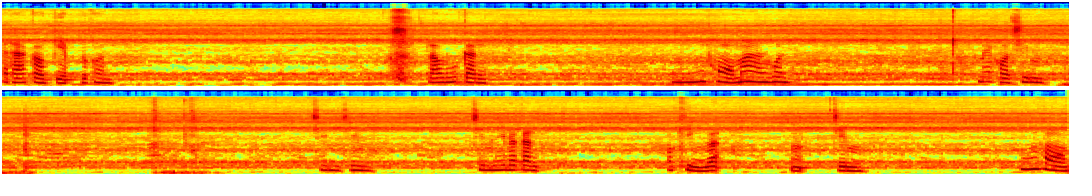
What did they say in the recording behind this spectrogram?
กระทะเก่าเก็บทุกคน เรารู้กันหอมมากทุกคน แม่ขอชิม ชิมชิมชิมอันนี้แล้วกัน เอาขิงด้วยชิมอืมหอม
